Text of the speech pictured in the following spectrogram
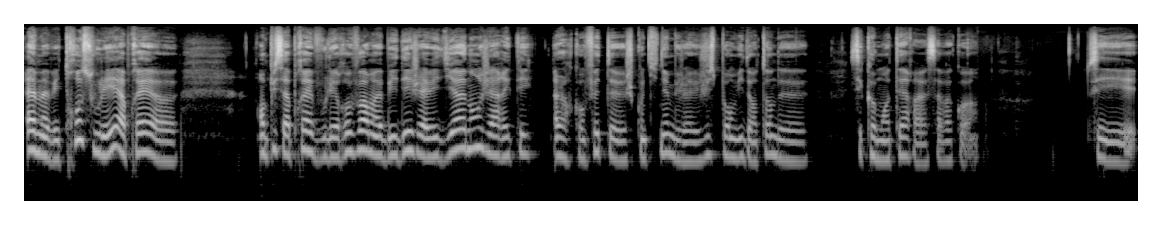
Elle m'avait trop saoulée. Après, euh, en plus, après, elle voulait revoir ma BD. J'avais dit Ah non, j'ai arrêté. Alors qu'en fait, je continuais, mais j'avais juste pas envie d'entendre ses commentaires. Ça va quoi. C'est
